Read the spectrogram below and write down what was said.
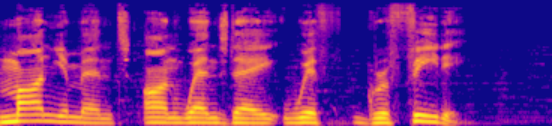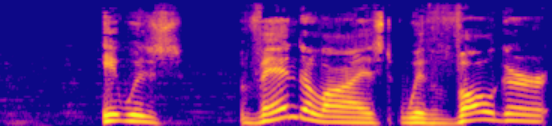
Monument on Wednesday with graffiti. It was vandalized with vulgar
